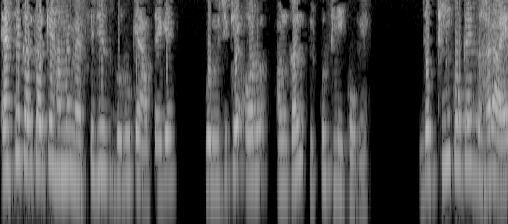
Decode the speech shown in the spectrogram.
ऐसे कर करके हमें मैसेजेस गुरु के आते गए गुरु जी के, और अंकल बिल्कुल ठीक हो गए। जब ठीक हो गए, घर आए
